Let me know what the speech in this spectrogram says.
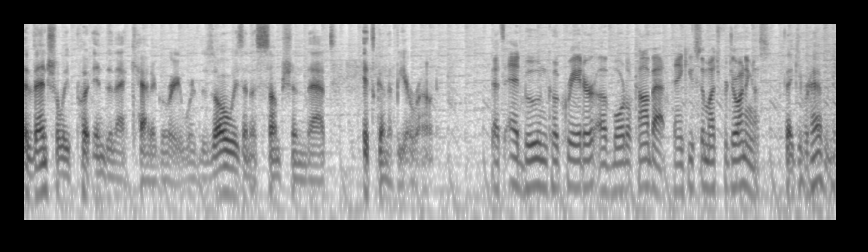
eventually put into that category where there's always an assumption that it's going to be around. That's Ed Boon, co creator of Mortal Kombat. Thank you so much for joining us. Thank you for having me.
